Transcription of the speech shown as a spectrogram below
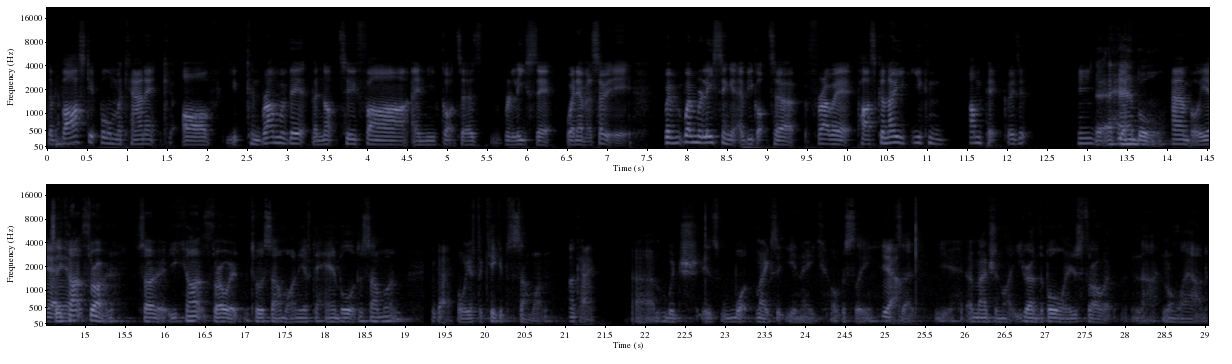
the basketball mechanic of you can run with it but not too far, and you've got to release it whenever. So it, when when releasing it, have you got to throw it past? 'cause I know you, you can pump it. Is it? You, A handball. handball, yeah. so you yeah. can't throw. So you can't throw it to someone. You have to handball it to someone, Okay, or you have to kick it to someone. okay, um, which is what makes it unique. Obviously, Yeah. Is that yeah, imagine like you grab the ball and you just throw it. Nah, not allowed.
